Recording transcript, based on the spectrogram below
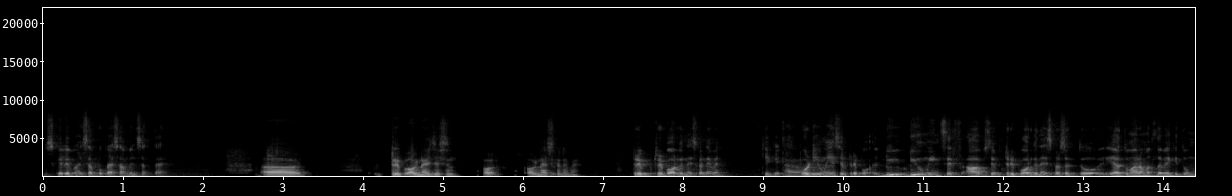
जिसके लिए भाई साहब को पैसा मिल सकता है। ट्रिप ऑर्गेनाइजेशन ऑर्गेनाइज करने में? ट्रिप ट्रिप ऑर्गेनाइज करने में? ठीक है। हाँ। व्हाट डू यू मीन सिर्फ़ ट्रिप डू यू मीन सिर्फ़ आप सिर्फ़ ट्रिप ऑर्गेनाइज कर सकते हो या तुम्हारा मतलब है कि तुम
